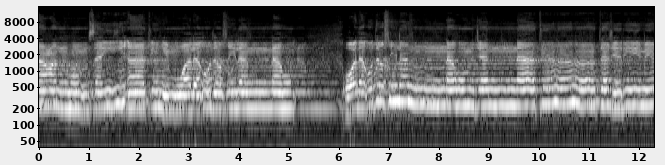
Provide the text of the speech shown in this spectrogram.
عنهم سيئاتهم ولأدخلنهم ولأدخلنهم جنات تجري من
